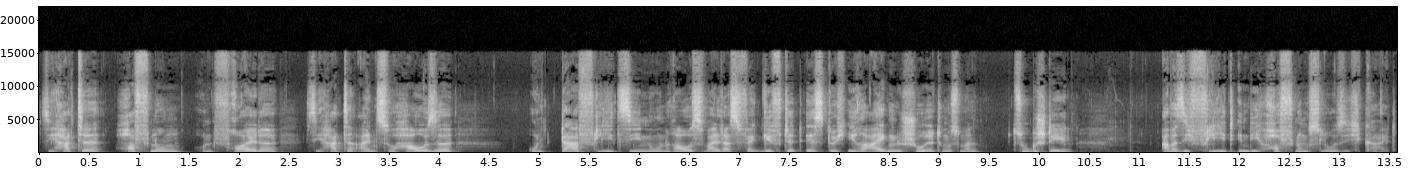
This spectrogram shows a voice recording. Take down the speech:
Sie hatte Hoffnung und Freude, sie hatte ein Zuhause, und da flieht sie nun raus, weil das vergiftet ist durch ihre eigene Schuld, muss man zugestehen, aber sie flieht in die Hoffnungslosigkeit.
